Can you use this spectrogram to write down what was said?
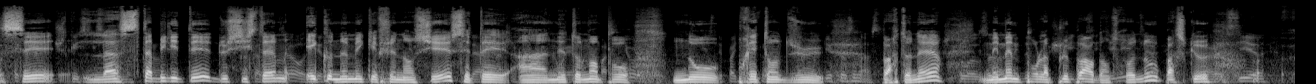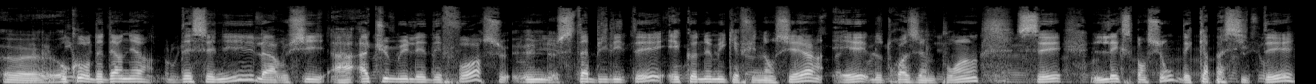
c'est la stabilité du système économique et financier. C'était un étonnement pour nos prétendus partenaires, mais même pour la plupart d'entre nous, parce que euh, au cours des dernières décennies, la Russie a accumulé des forces, une stabilité économique et financière. Et le troisième point, c'est l'expansion des capacités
